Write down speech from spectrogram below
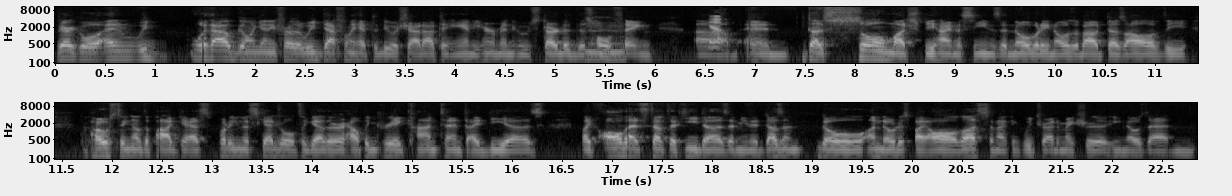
Very cool. And we, without going any further, we definitely have to do a shout out to Andy Herman who started this whole thing um, Yep. and does so much behind the scenes that nobody knows about. Does all of the, the posting of the podcast, putting the schedule together, helping create content ideas, like all that stuff that he does. I mean, it doesn't go unnoticed by all of us, and I think we try to make sure that he knows that. And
